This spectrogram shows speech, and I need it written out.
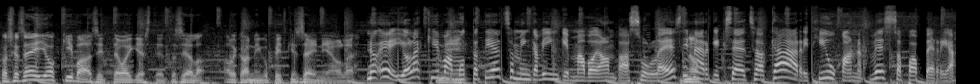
Koska se ei ole kivaa sitten oikeasti, että siellä alkaa niin kuin pitkin seiniä ole. No ei ole kiva, Niin. mutta tiedätkö minkä vinkin mä voin antaa sulle? Esimerkiksi no. se, että sä käärit hiukan vessapaperia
